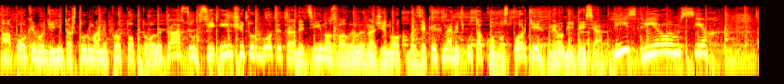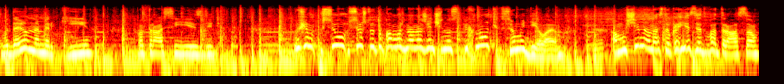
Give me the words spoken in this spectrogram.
А поки водії та штурмани протоптували трасу, всі інші турботи традиційно звалили на жінок, без яких навіть у такому спорті не обійтися. регистрируем всех, выдаем номерки по трассе ездить. В общем, все, все, что только можно на женщину спихнуть, все мы делаем. А мужчины у нас только ездят по трассам.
